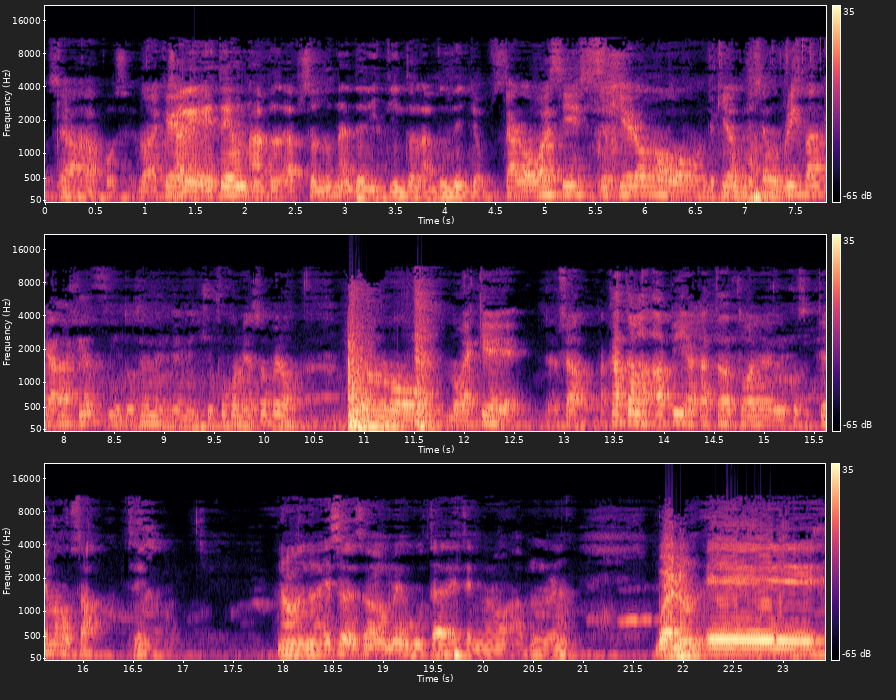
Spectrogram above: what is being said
O Qué sea, capo, sí. no, es O que, sea que este es un Apple absolutamente distinto al Apple de Jobs. claro, vos decís, yo quiero, yo quiero, no sé, un wristband que haga health y entonces me, me, me enchufo con eso, pero, pero no, no es que, o sea, acá están las API, acá está todo el ecosistema usado. Sí. No, no, eso, eso me gusta de este nuevo Apple, ¿verdad? Bueno, eh,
